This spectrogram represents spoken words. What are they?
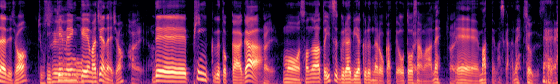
ないでしょ？イケメン系間違いないでしょ、はい、でピンクとかが、はい、もうその後いつグラビア来るんだろうかってお父さんはね、はい、えー、待ってますからね。そうですね、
